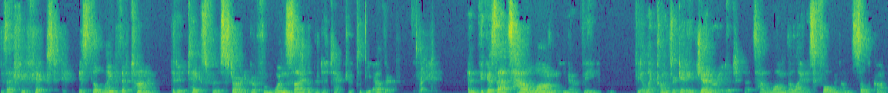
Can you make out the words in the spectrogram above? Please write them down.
is actually fixed. It's the length of time that it takes for the star to go from one side of the detector to the other. Right. And because that's how long, you know, the the electrons are getting generated. That's how long the light is falling on the silicon.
